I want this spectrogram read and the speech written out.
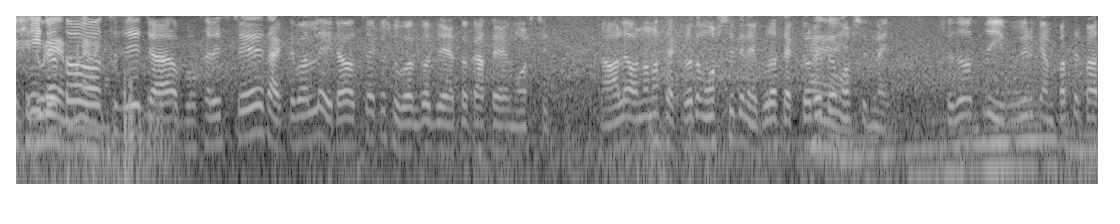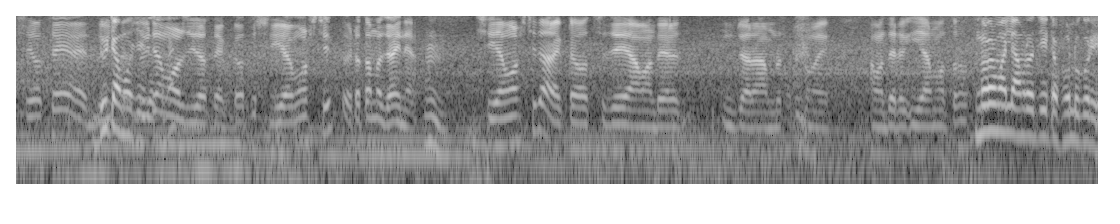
বেশি দূরে এটা তো হয়। হচ্ছে যে যা বুখারেস্টে থাকতে পারলে এটা হচ্ছে একটা সৌভাগ্য যে এত কাছে মসজিদ। নাহলে অন্যান্য সেক্টরে তো মসজিদে নেই পুরো সেক্টরে তো হ্যাঁ। মসজিদ নাই। শুধু হচ্ছে যে ইউপির ক্যাম্পাসের পাশে হচ্ছে দুইটা মসজিদ দুইটা মসজিদ আছে একটা হচ্ছে শিয়া মসজিদ ওটা তো আমরা যাই না। শিয়া মসজিদ আর একটা হচ্ছে যে আমাদের যারা আমরা সবসময় আমাদের ইয়ার মতো হচ্ছে নর্মালি আমরা যেটা ফলো করি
